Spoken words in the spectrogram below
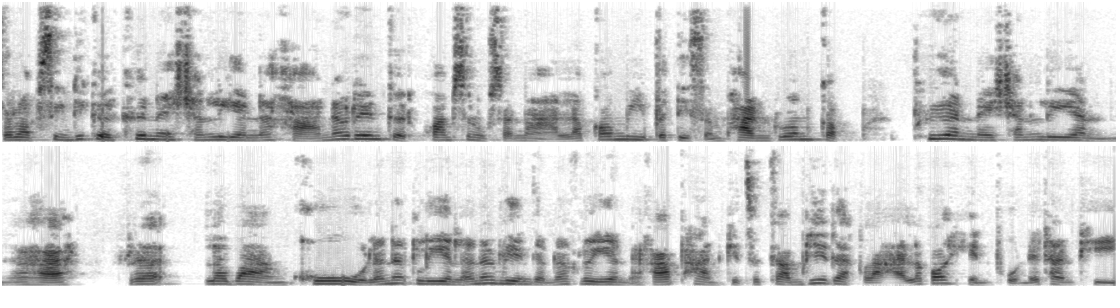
สำหรับสิ่งที่เกิดขึ้นในชั้นเรียนนะคะ นักเรียนเกิดความสนุกสนาน แล้วก็มีปฏิสัมพันธ์ร่วมกับเพื่อนในชั้นเรียนนะคะ และระหว่างครูและนักเรียนและนักเรียนกับนักเรียนนะคะ ผ่านกิจกรรมที่หลากหลาย แล้วก็เห็นผลได้ทันที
